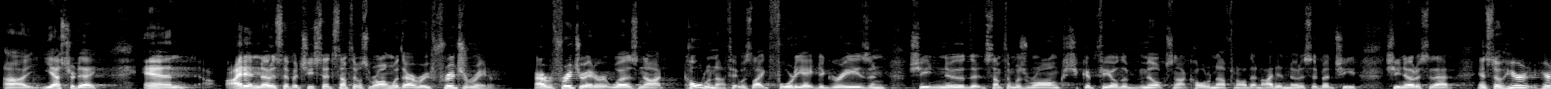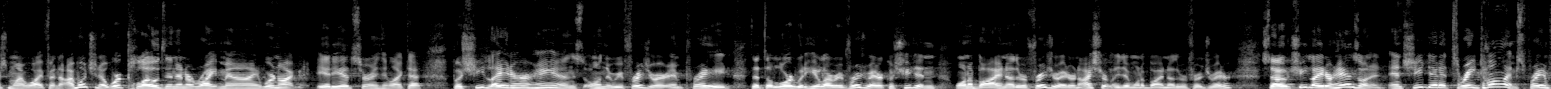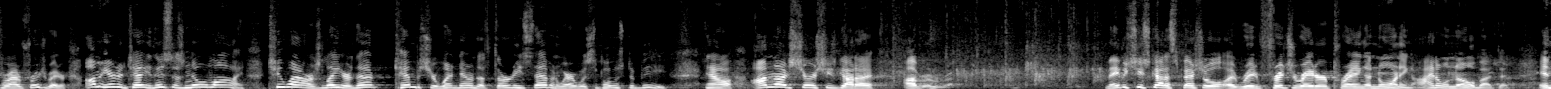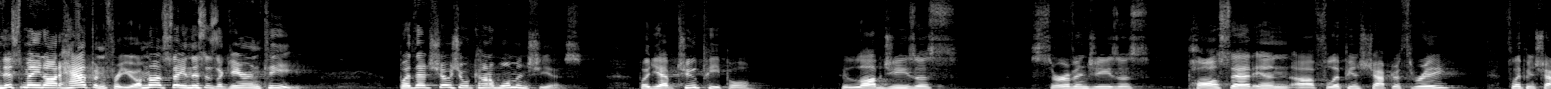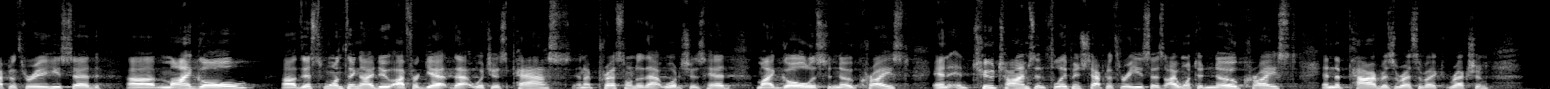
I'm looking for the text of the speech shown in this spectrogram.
uh, yesterday, and I didn't notice it, but she said something was wrong with our refrigerator. Our refrigerator was not cold enough. It was like 48 degrees, and she knew that something was wrong. She could feel the milk's not cold enough and all that. And I didn't notice it, but she, she noticed that. And so here, here's my wife. And I want you to know we're clothed and in our right mind. We're not idiots or anything like that. But she laid her hands on the refrigerator and prayed that the Lord would heal our refrigerator because she didn't want to buy another refrigerator. And I certainly didn't want to buy another refrigerator. So she laid her hands on it, and she did it three times, praying for our refrigerator. I'm here to tell you this is no lie. Two hours later, that temperature went down to 37 where was supposed to be. Now, I'm not sure she's got a, a Maybe she's got a special refrigerator praying anointing. I don't know about that. And this may not happen for you. I'm not saying this is a guarantee. But that shows you what kind of woman she is. But you have two people who love Jesus, serving Jesus. Paul said in uh, Philippians chapter 3, Philippians chapter 3, he said, uh, My goal uh, this one thing I do, I forget that which is past, and I press onto that which is ahead. My goal is to know Christ. And, and two times in Philippians chapter 3, he says, I want to know Christ and the power of his resurrection.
